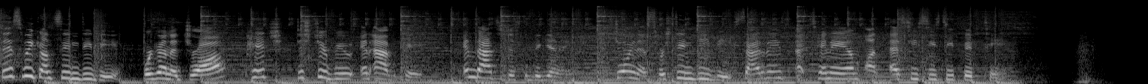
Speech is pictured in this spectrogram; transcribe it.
This week on Student DV, we're gonna draw, pitch, distribute, and advocate. And that's just the beginning. Join us for Student DV Saturdays at 10 a.m. on SECC 15.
